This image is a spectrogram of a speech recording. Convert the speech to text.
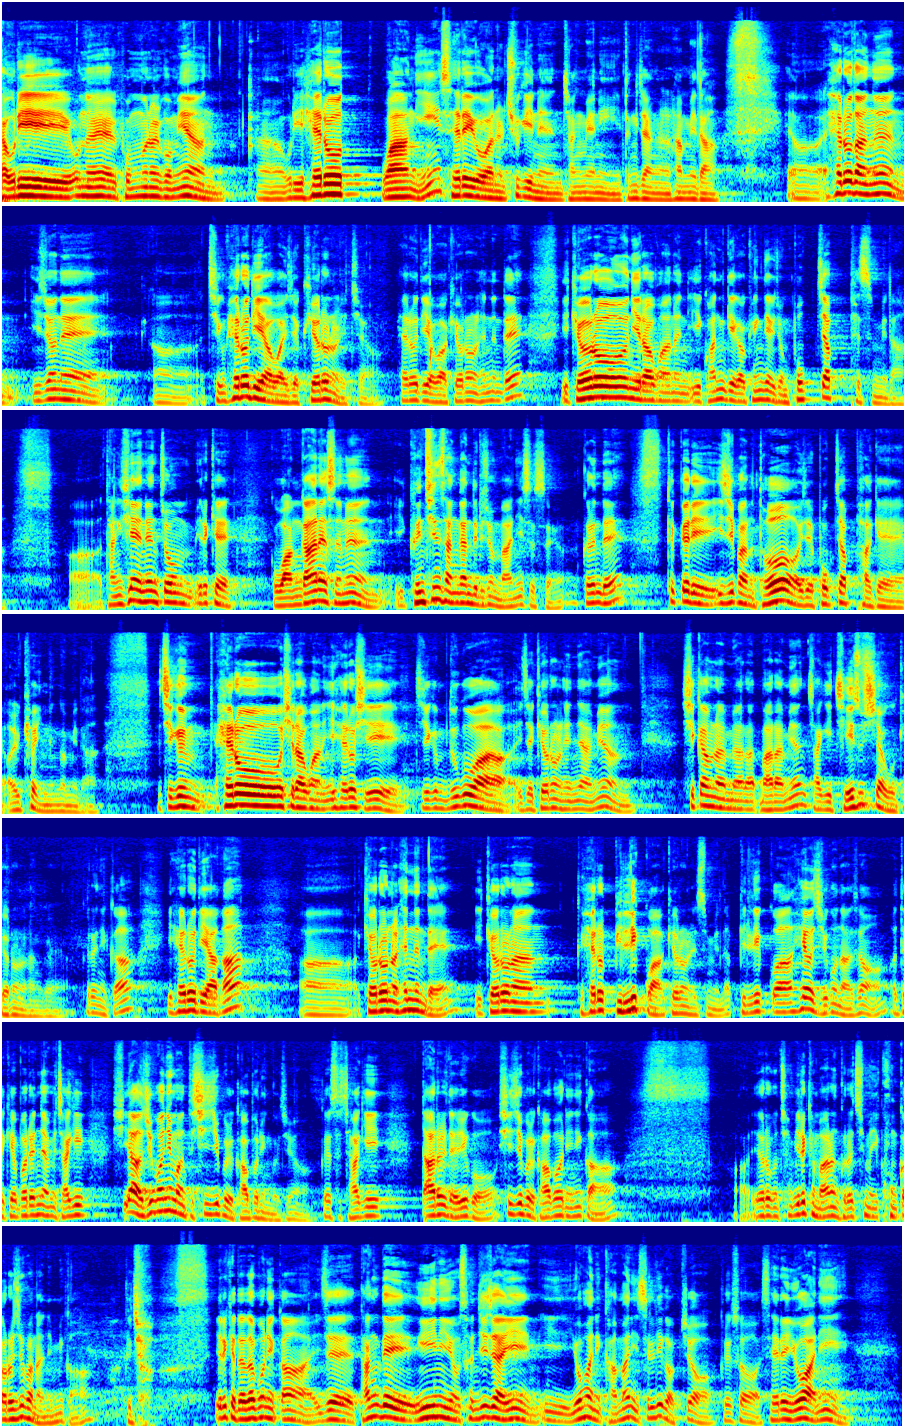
자, 우리 오늘 본문을 보면 어, 우리 헤롯 왕이 세례 요한을 죽이는 장면이 등장을 합니다. 어, 헤롯 왕은 이전에 어, 지금 헤로디아와 이제 결혼을 했죠. 헤로디아와 결혼을 했는데 이 결혼이라고 하는 이 관계가 굉장히 좀 복잡했습니다. 어, 당시에는 좀 이렇게 그 왕관에서는 이 근친 상관들이 좀 많이 있었어요. 그런데 특별히 이 집안은 더 이제 복잡하게 얽혀 있는 겁니다. 지금 헤롯이라고 하는 이 헤롯이 지금 누구와 이제 결혼을 했냐면 식감을 말하면 자기 제수 씨하고 결혼을 한 거예요. 그러니까 이 헤로디아가 어, 결혼을 했는데 이 결혼한 그 헤롯 빌립과 결혼했습니다. 빌립과 헤어지고 나서 어떻게 해버렸냐면 자기 시아주버님한테 시집을 가버린 거죠. 그래서 자기 딸을 데리고 시집을 가버리니까 어, 여러분 참 이렇게 말은 그렇지만 이 콩가루 집안 아닙니까? 그죠? 이렇게 되다 보니까 이제 당대의 의인이요 선지자인 이 요한이 가만히 있을 리가 없죠. 그래서 세례 요한이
